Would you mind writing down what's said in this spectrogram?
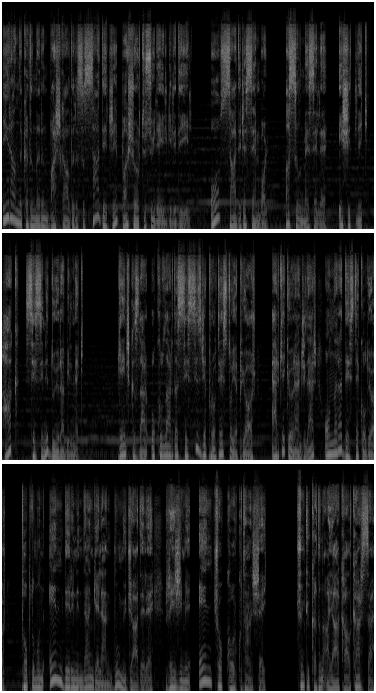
İranlı kadınların başkaldırısı sadece başörtüsüyle ilgili değil. O sadece sembol. Asıl mesele eşitlik, hak, sesini duyurabilmek. Genç kızlar okullarda sessizce protesto yapıyor, erkek öğrenciler onlara destek oluyor. Toplumun en derininden gelen bu mücadele rejimi en çok korkutan şey. Çünkü kadın ayağa kalkarsa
